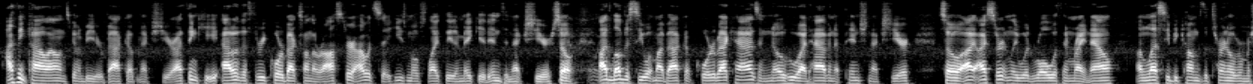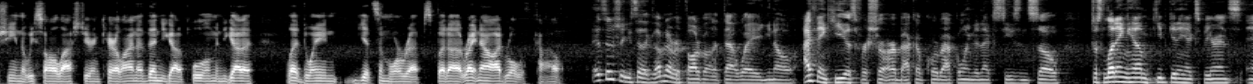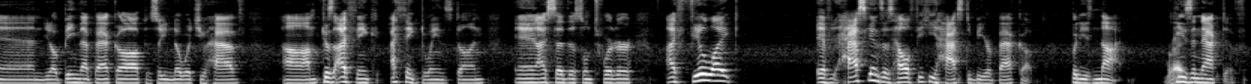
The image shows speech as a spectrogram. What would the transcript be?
I think Kyle Allen's going to be your backup next year. I think he, out of the three quarterbacks on the roster, I would say he's most likely to make it into next year. So yeah. Oh, yeah. I'd love to see what my backup quarterback has and know who I'd have in a pinch next year. So I, I certainly would roll with him right now unless he becomes the turnover machine that we saw last year in Carolina. Then you got to pull him and you got to let Dwayne get some more reps. But uh, right now, I'd roll with Kyle. It's interesting you said that because I've never thought about it that way. You know, I think he is for sure our backup quarterback going to next season. So just letting him keep getting experience and you know being that backup, so you know what you have. Because um, I think I think Dwayne's done, and I said this on Twitter. I feel like if Haskins is healthy, he has to be your backup, but he's not. Right. He's inactive.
